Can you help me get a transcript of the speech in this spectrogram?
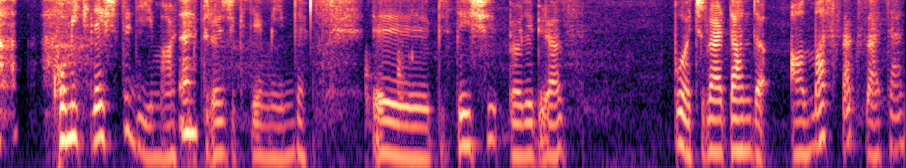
komikleşti diyeyim artık Evet. trajik demeyeyim de. Ee, biz de işi böyle biraz bu açılardan da almazsak zaten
